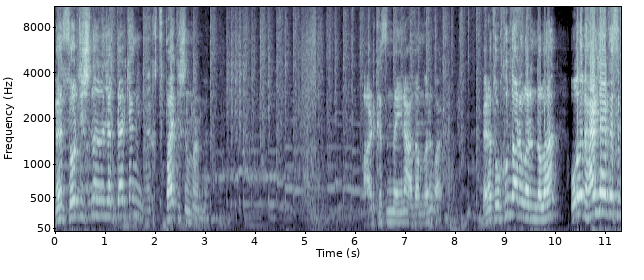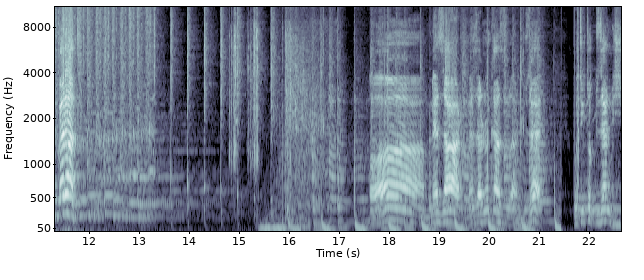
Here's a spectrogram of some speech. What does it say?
Ben Surge ışınlanacak derken Spike ışınlandı. Arkasında yine adamları var. Berat Orkun da aralarında lan. Oğlum her yerdesin Berat. Aa, mezar. Mezarını kazdılar. Güzel. Bu TikTok güzelmiş.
